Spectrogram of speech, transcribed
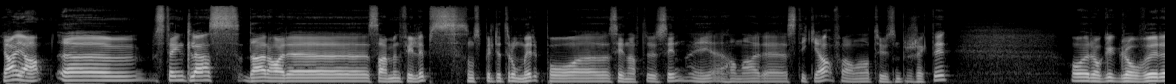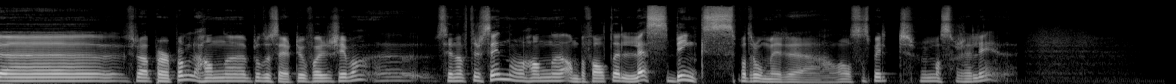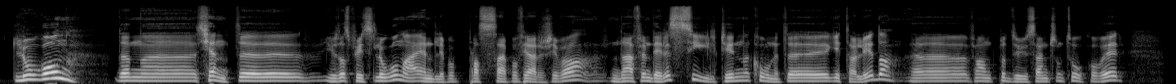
Ja, ja. Uh, Stained Class, der har uh, Simon Phillips, som spilte trommer på uh, Sin After Sin, han har uh, stikket av, for han har 1000 prosjekter. Og Roger Glover fra Purple han produserte jo forrige skiva, Sin After Sin, og han anbefalte Les Binks på trommer. Han har også spilt masse forskjellig. Logoen den uh, kjente Judas Priest-logoen er endelig på plass her på fjerdeskiva. Den er fremdeles syltynn, kornete gitarlyd. da. Uh, for han produseren som tok over,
